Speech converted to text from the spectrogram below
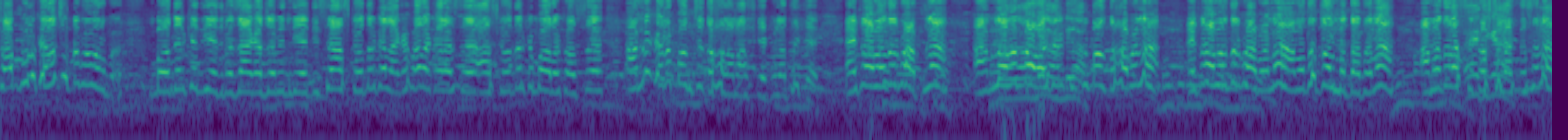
সবগুলো ছোট বউদেরকে দিয়ে দিবে জায়গা জমিন দিয়ে দিছে আজকে ওদেরকে লেখাপড়া করেছে আজকে ওদেরকে বড় করছে। আমরা কেন বঞ্চিত হলাম আজকে এগুলো থেকে? এটা আমাদের বাপ না। আমরা আমার বাবাকে কিছু বলতে হবে না। এটা আমাদের বাবা না। আমাদের জন্মদাতা না। আমাদের আজকে কষ্ট লাগতেছে না।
